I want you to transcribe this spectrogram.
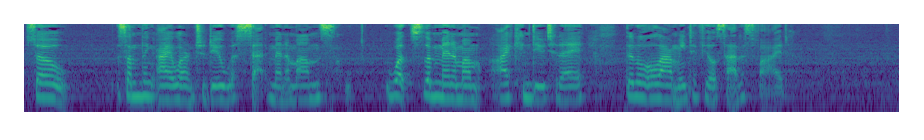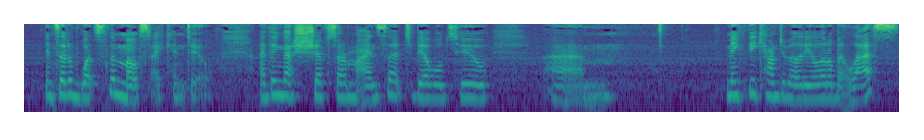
So, something I learned to do was set minimums. What's the minimum I can do today that'll allow me to feel satisfied? Instead of what's the most I can do. I think that shifts our mindset to be able to um, make the accountability a little bit less,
